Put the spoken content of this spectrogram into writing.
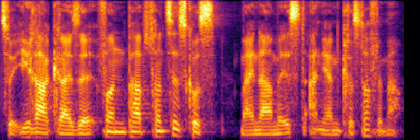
zur Irakreise von Papst Franziskus. Mein Name ist Anjan Christoph Immer.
